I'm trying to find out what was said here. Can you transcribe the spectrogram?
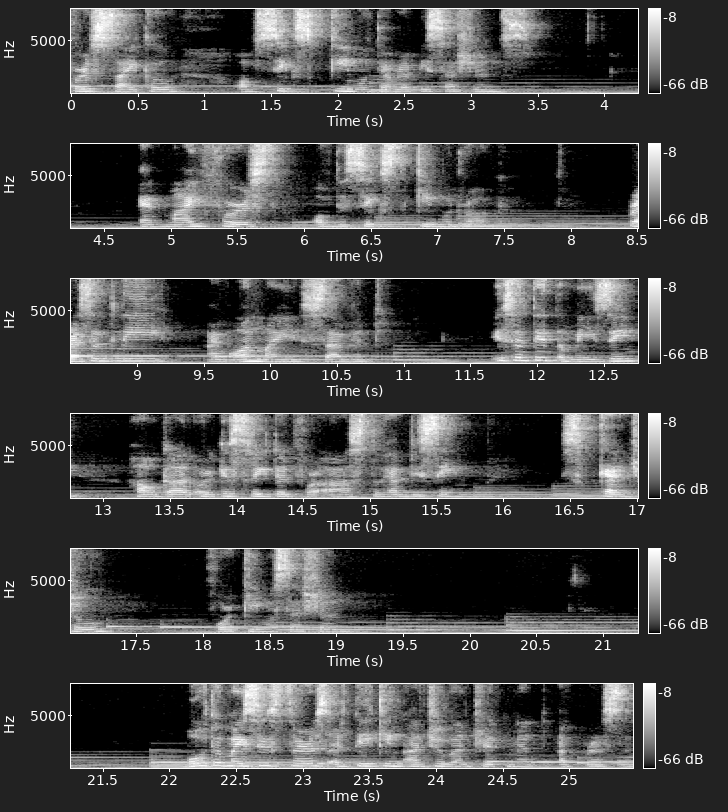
first cycle of six chemotherapy sessions and my first of the sixth chemo drug. Presently, I'm on my seventh. Isn't it amazing how God orchestrated for us to have the same schedule for chemo session? Both of my sisters are taking adjuvant treatment at present,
